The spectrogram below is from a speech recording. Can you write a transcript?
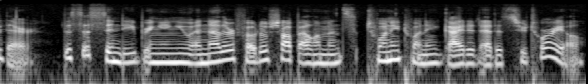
there, this is Cindy bringing you another Photoshop Elements 2020 Guided Edits tutorial.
